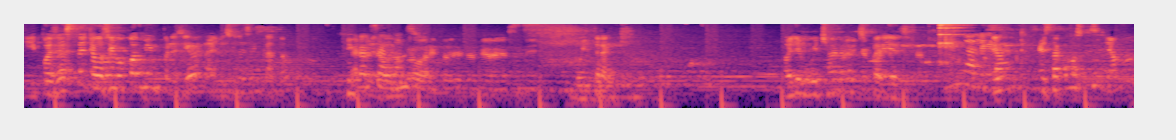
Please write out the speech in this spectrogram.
Y pues este yo sigo con mi impresión, a ellos les encantó. Pero el segundo- probar entonces Muy tranquilo. Oye, muy chévere la experiencia. Me Eh. ¿Esta cómo es que se llama?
